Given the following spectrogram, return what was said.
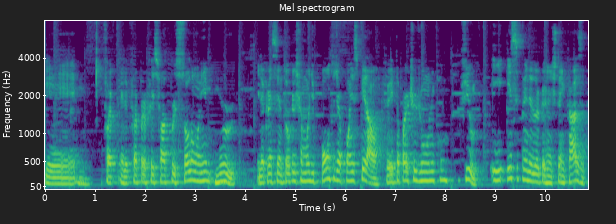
que foi, ele foi aperfeiçoado por Solomon. Moore. Ele acrescentou o que ele chamou de ponto de apoio espiral, feito a partir de um único fio. E esse prendedor que a gente tem em casa,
